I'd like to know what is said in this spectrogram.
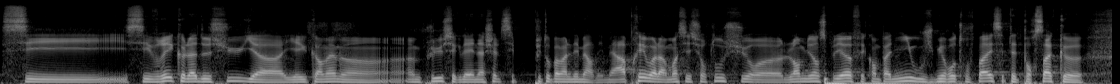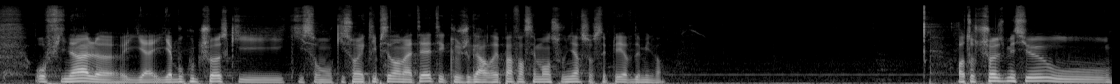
c'est, vrai que là-dessus, il y a, y a, eu quand même un, plus et que la NHL s'est plutôt pas mal démerdé. Mais après, voilà, moi c'est surtout sur euh, l'ambiance playoff et compagnie où je m'y retrouve pas et c'est peut-être pour ça que au final, euh, il y, a, y, a, beaucoup de choses qui, qui, sont, qui sont éclipsées dans ma tête et que je garderai pas forcément en souvenir sur ces playoffs 2020. Autre chose, messieurs, ou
